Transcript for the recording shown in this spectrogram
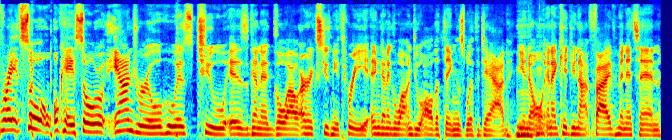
right. So, okay. So Andrew, who is two, is going to go out, or excuse me, three, and going to go out and do all the things with dad, you know? And I kid you not, five minutes in,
